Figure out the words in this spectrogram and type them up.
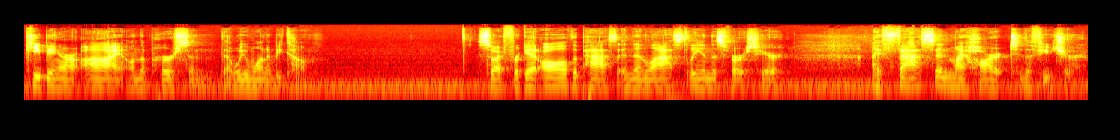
keeping our eye on the person that we want to become. So I forget all of the past. And then, lastly, in this verse here, I fasten my heart to the future.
